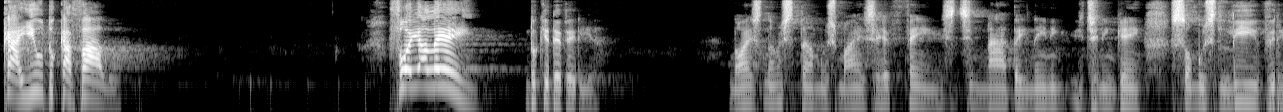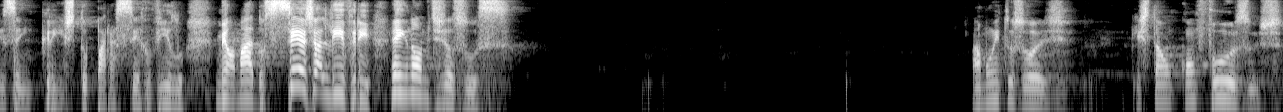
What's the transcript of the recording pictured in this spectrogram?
Caiu do cavalo. Foi além do que deveria. Nós não estamos mais reféns de nada e nem de ninguém, somos livres em Cristo para servi-lo. Meu amado, seja livre em nome de Jesus. Há muitos hoje que estão confusos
